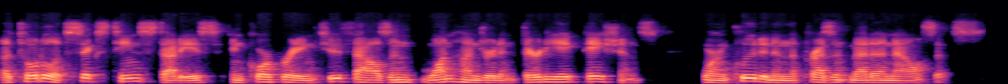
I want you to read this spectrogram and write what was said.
A total of 16 studies incorporating 2,138 patients were included in the present meta analysis.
